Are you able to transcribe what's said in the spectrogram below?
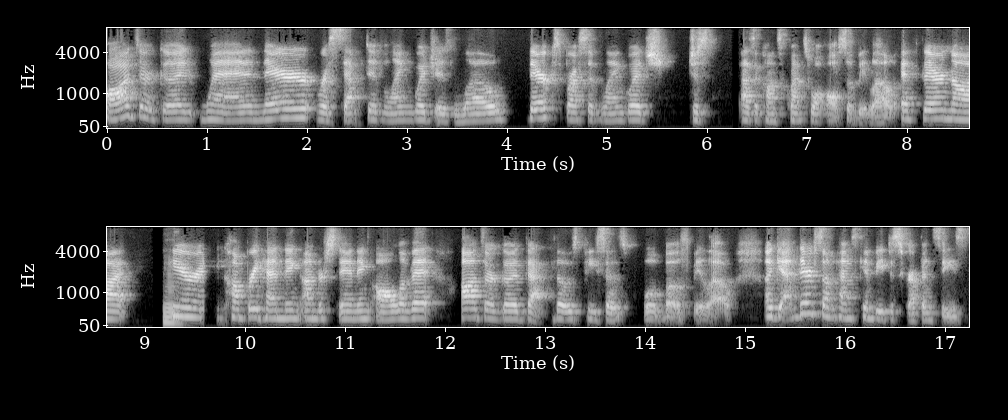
odds are good when their receptive language is low. Their expressive language, just as a consequence, will also be low. If they're not mm. hearing, comprehending, understanding all of it, odds are good that those pieces will both be low. Again, there sometimes can be discrepancies,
